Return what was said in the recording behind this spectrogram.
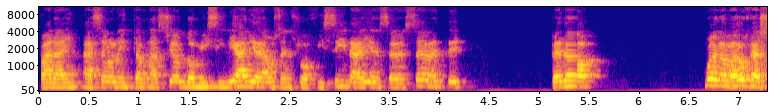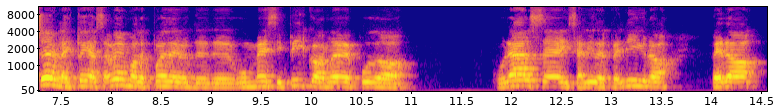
para hacer una internación domiciliaria, digamos, en su oficina ahí en 770. Pero, bueno, Baruch Hashem, la historia sabemos, después de, un mes y pico, Rebe pudo curarse y salir del peligro. Pero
